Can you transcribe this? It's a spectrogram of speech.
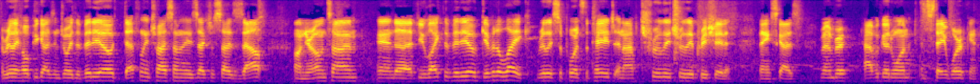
I really hope you guys enjoyed the video. Definitely try some of these exercises out on your own time. And uh, if you like the video, give it a like. Really supports the page and I truly, truly appreciate it. Thanks guys. Remember, have a good one and stay working.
